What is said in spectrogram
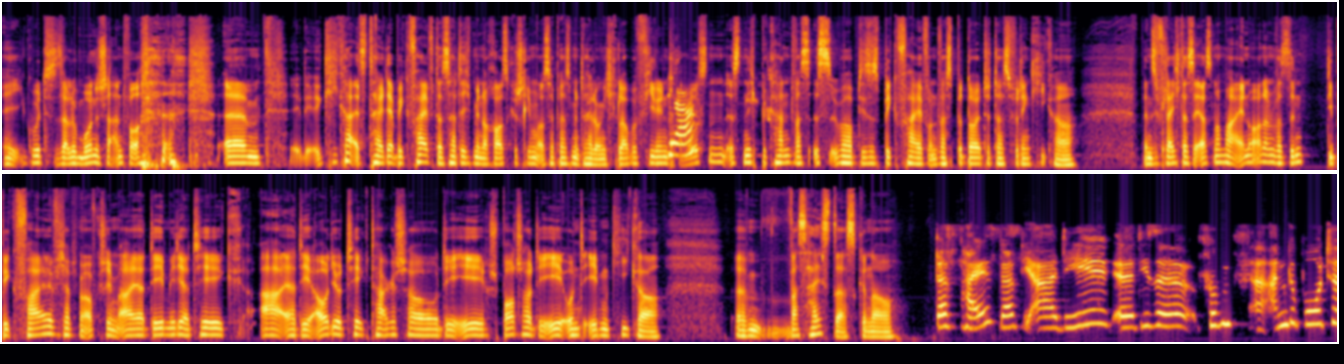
Hey, gut, salomonische Antwort. ähm, Kika als Teil der Big Five, das hatte ich mir noch rausgeschrieben aus der Pressemitteilung. Ich glaube, vielen ja. draußen ist nicht bekannt, was ist überhaupt dieses Big Five und was bedeutet das für den Kika? Wenn Sie vielleicht das erst nochmal einordnen, was sind die Big Five? Ich habe es mir aufgeschrieben, ARD Mediathek, ARD Audiothek, Tagesschau.de, Sportschau.de und eben Kika. Ähm, was heißt das genau? Das heißt, dass die ARD äh, diese fünf äh, Angebote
